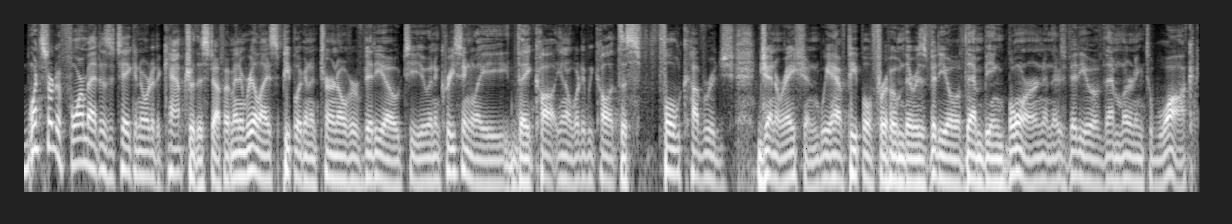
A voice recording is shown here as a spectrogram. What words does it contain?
What sort of format does it take in order to capture this stuff? I mean, I realize people are going to turn over video to you, and increasingly they call, you know, what do we call it? This full coverage generation. We have people for whom there is video of them being born, and there's video of them learning to walk.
